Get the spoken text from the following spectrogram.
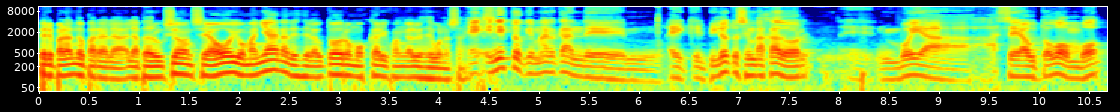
preparando para la, la producción, sea hoy o mañana, desde el Autódromo Oscar y Juan Galvez de Buenos Aires. Eh, En esto que marcan de eh, que el piloto es embajador, eh, voy a hacer autobombo.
